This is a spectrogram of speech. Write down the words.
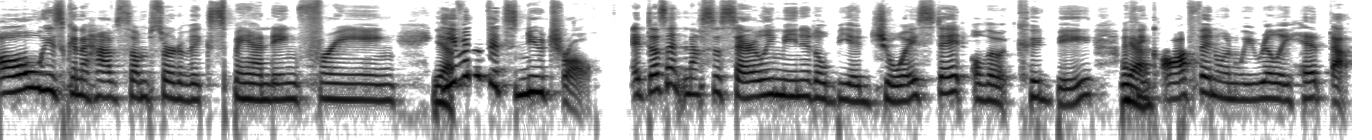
always going to have some sort of expanding, freeing, Yeah. even if it's neutral. It doesn't necessarily mean it'll be a joy state, although it could be. I Yeah. think often when we really hit that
